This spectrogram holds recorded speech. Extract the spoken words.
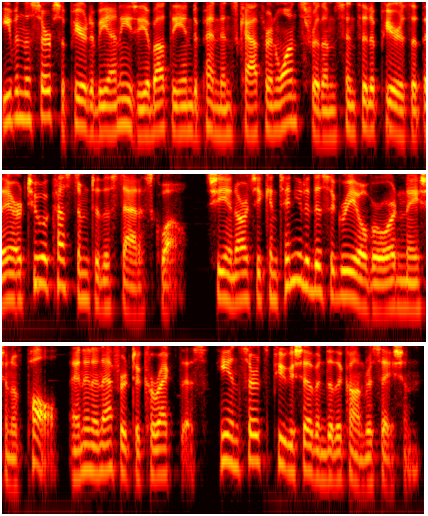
Even the serfs appear to be uneasy about the independence Catherine wants for them since it appears that they are too accustomed to the status quo. She and Archie continue to disagree over ordination of Paul, and in an effort to correct this, he inserts Pugachev into the conversation.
